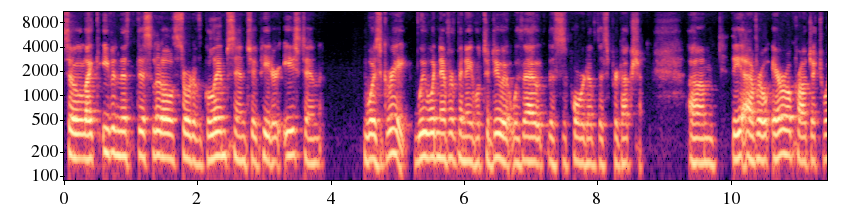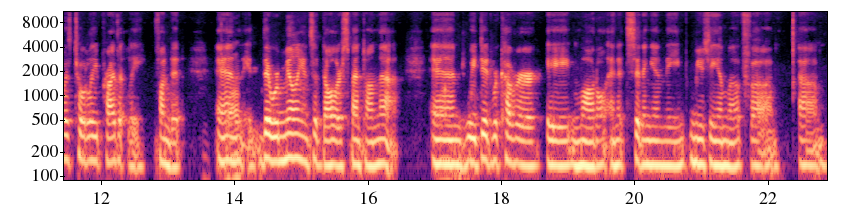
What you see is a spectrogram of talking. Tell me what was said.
so, like, even this, this little sort of glimpse into Peter Easton was great. We would never have been able to do it without the support of this production. Um, the Avro Arrow project was totally privately funded, and wow. there were millions of dollars spent on that. And wow. we did recover a model, and it's sitting in the Museum of uh, um,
